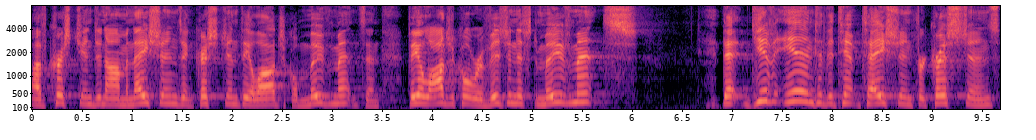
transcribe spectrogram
of Christian denominations and Christian theological movements and theological revisionist movements that give in to the temptation for Christians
